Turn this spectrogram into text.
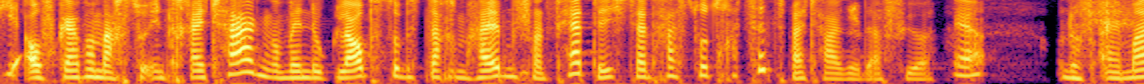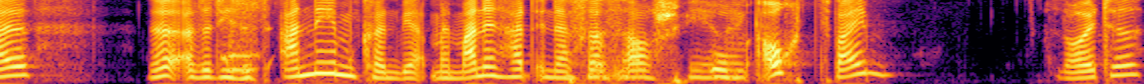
Die Aufgabe machst du in drei Tagen und wenn du glaubst, du bist nach einem halben schon fertig, dann hast du trotzdem zwei Tage dafür. Ja. Und auf einmal Ne? Also dieses Annehmen können wir. Mein Mann hat in der Das Firma auch oben auch zwei Leute,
